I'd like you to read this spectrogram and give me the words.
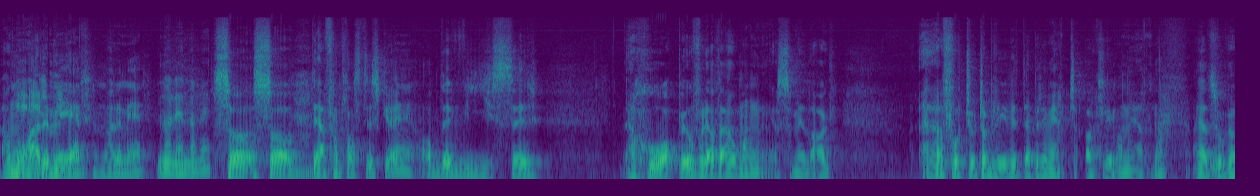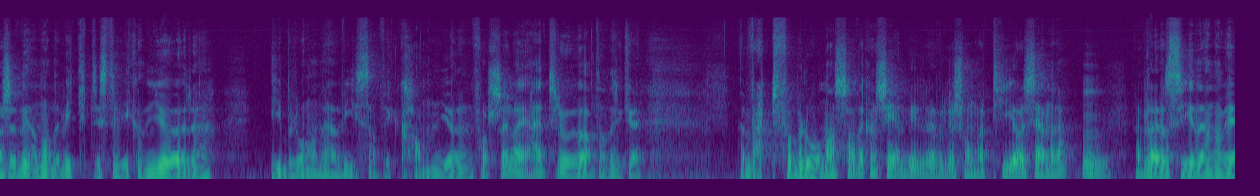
Ja, nå er det mer. Nå er det mer. Er det enda mer. Så, så det er fantastisk gøy, og det viser Jeg håper jo, fordi det er jo mange som i dag Det er fort gjort å bli litt deprimert av klimanyhetene. Og jeg tror kanskje det er noe av det viktigste vi kan gjøre i Bellona. Det er å vise at vi kan gjøre en forskjell. Og jeg tror jo at hadde det ikke vært for Bellona, så hadde kanskje elbilrevolusjonen vært ti år senere. Jeg pleier å si det når vi,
